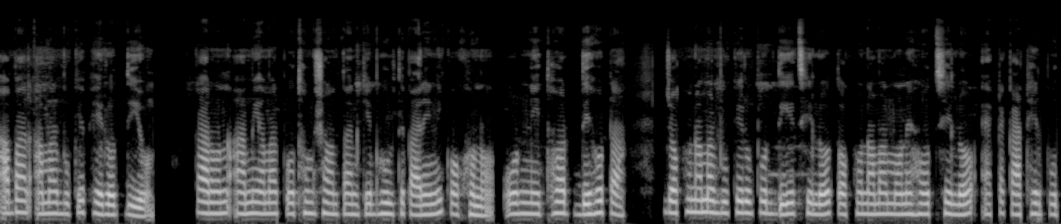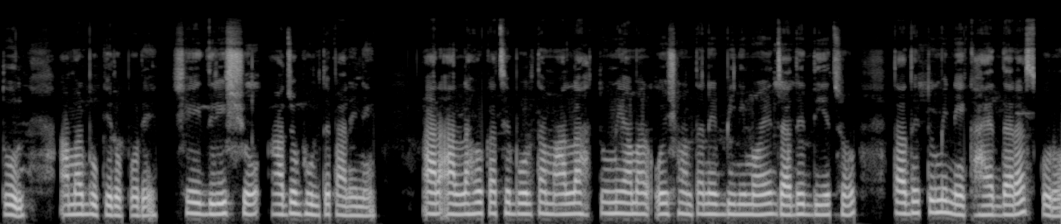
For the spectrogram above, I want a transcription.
আবার আমার বুকে ফেরত দিও। কারণ আমি আমার প্রথম সন্তানকে ভুলতে পারিনি কখনো। ওর নিথর দেহটা যখন আমার বুকের উপর দিয়েছিল, তখন আমার মনে হচ্ছিল একটা কাঠের পুতুল আমার বুকের ওপরে সেই দৃশ্য আজও ভুলতে পারিনি। আর আল্লাহর কাছে বলতাম, আল্লাহ, তুমি আমার ওই সন্তানের বিনিময়ে যাদের দিয়েছ, তাদের তুমি নেখায়ের দ্বারাজ করো।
